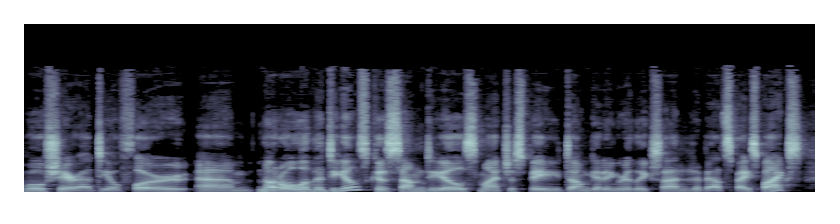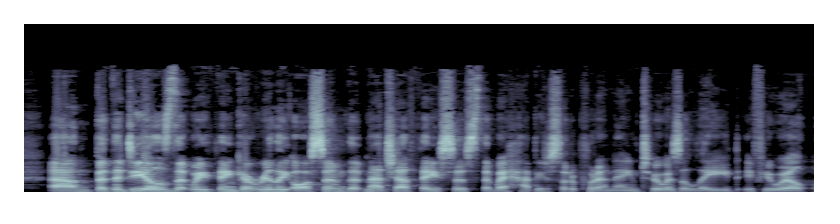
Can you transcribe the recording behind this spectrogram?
we'll share our deal flow. Um, not all of the deals, because some deals might just be Dom getting really excited about space bikes, um, but the deals that we think are really awesome that match our thesis that we're happy to sort of put our name to as a lead, if you will,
